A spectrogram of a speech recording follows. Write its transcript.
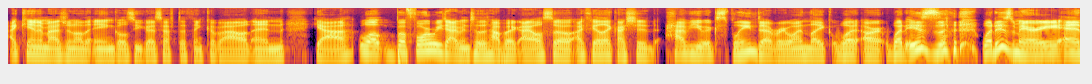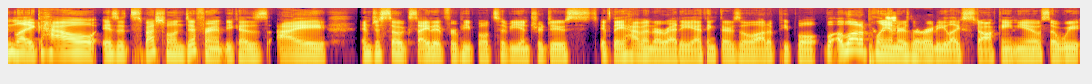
I can't imagine all the angles you guys have to think about. And yeah, well, before we dive into the topic, I also I feel like I should have you explain to everyone like what are what is what is Merri and like how is it special and different because I am just so excited for people to be introduced if they haven't already. I think there's a lot of people, well, a lot of planners are already like stalking you. So we,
